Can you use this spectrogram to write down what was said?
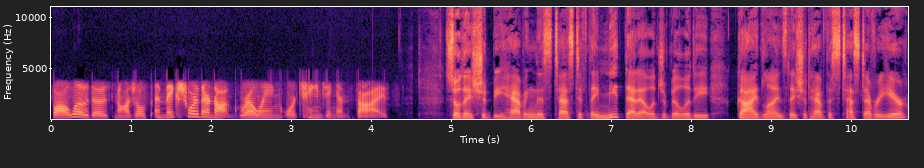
follow those nodules and make sure they're not growing or changing in size. So they should be having this test if they meet that eligibility guidelines. They should have this test every year.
